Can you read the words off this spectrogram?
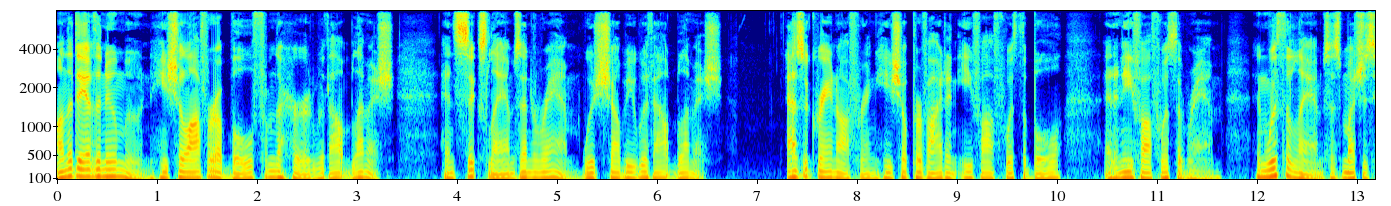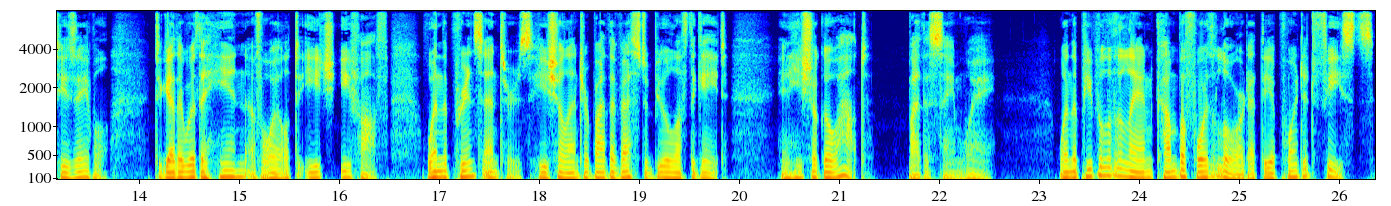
On the day of the new moon he shall offer a bull from the herd without blemish, and six lambs and a ram, which shall be without blemish. As a grain offering he shall provide an ephah with the bull, and an ephah with the ram, and with the lambs as much as he is able, together with a hin of oil to each ephah. When the prince enters, he shall enter by the vestibule of the gate, and he shall go out by the same way. When the people of the land come before the Lord at the appointed feasts,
